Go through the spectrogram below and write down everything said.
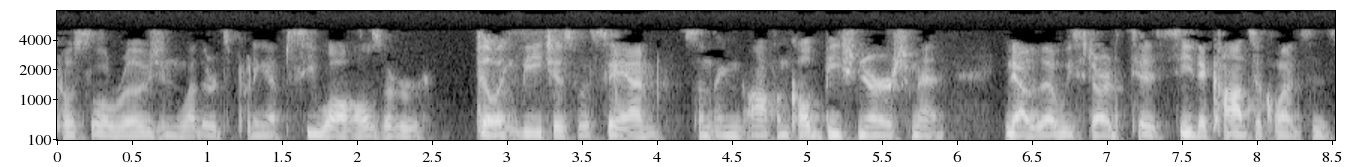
coastal erosion, whether it's putting up seawalls or filling beaches with sand, something often called beach nourishment, you know, that we started to see the consequences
